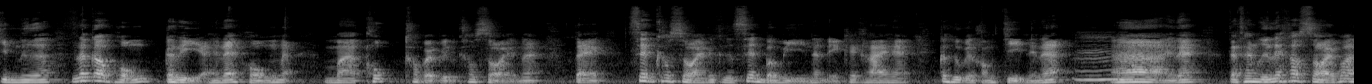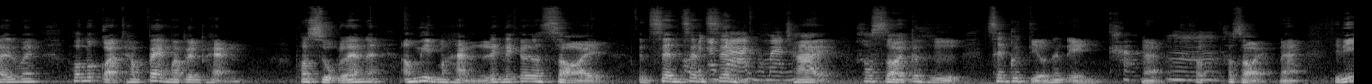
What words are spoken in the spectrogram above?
กินเนื้อแล้วก็ผงกะหรี่เห็นไหมผงน่ะมาคลุกเข้าไปเป็นข้าวซอยนะ แต่ เส้นข้าวซอยนี่คือเส้นบะหมี่นั่นเองคล้ายๆฮะก็คือเป็นของจีนเนี่ยนะอ่าเห็นไหมแต่ทางเหนือเรียกข้าวซอยเพราะอะไรรู้ไหมเพราะเมื่อก่อนทำแป้งมาเป็นแผ่น พอสุกแล้วนะเอามีดมาหั่นเล็กๆก็ซอย เป็นเส้นอ๋อเส้นเป็นอาเส้นการของมันใช่ข้าวซอยก็คือเส้นก๋วยเตี๋ยวนั่นเองค่ะนะอืมข้าวข้าวซอยนะทีนี้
